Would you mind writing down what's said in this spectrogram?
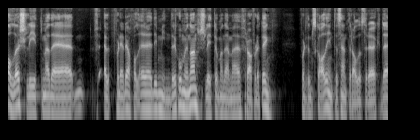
alle sliter med det Flere, er iallfall de mindre kommunene sliter jo med det med fraflytting. Fordi de skal inn til sentrale strøk. Det,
